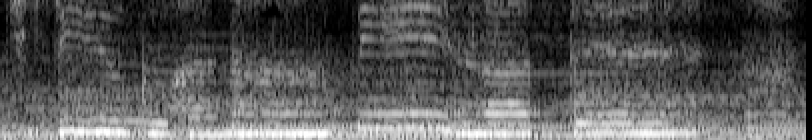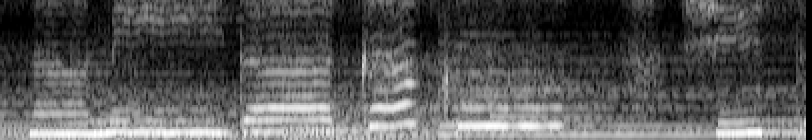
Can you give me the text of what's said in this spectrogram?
散りゆく花びらで。涙隠して。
